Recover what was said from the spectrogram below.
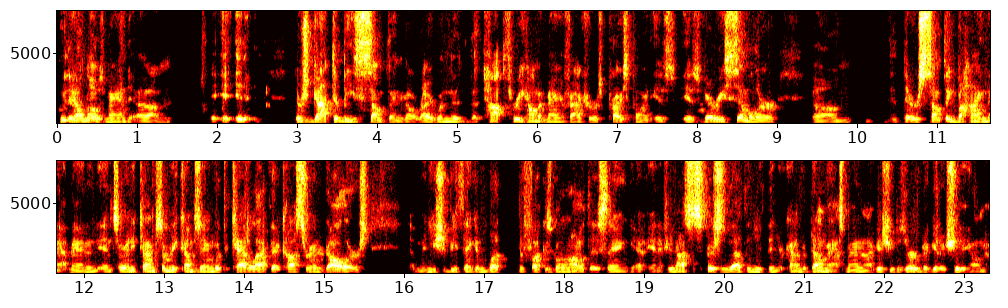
who the hell knows, man? Um, it, it, it there's got to be something though, right? When the, the top three helmet manufacturers' price point is is very similar, um, th- there's something behind that, man. And, and so, anytime somebody comes in with a Cadillac that costs three hundred dollars, I mean, you should be thinking, what the fuck is going on with this thing? And if you're not suspicious of that, then you, then you're kind of a dumbass, man. And I guess you deserve to get a shitty helmet.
